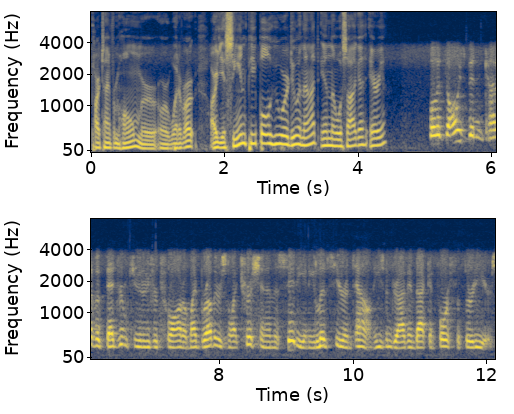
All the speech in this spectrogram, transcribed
part time from home or, or whatever. Are you seeing people who are doing that in the Wasaga area? Well, it's always been kind of a bedroom community for Toronto. My brother's an electrician in the city, and he lives here in town. He's been driving back and forth for 30 years.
